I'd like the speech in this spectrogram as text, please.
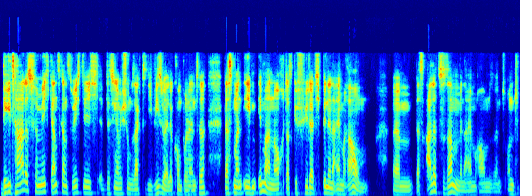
Digital ist für mich ganz, ganz wichtig, deswegen habe ich schon gesagt, die visuelle Komponente, dass man eben immer noch das Gefühl hat, ich bin in einem Raum, ähm, dass alle zusammen in einem Raum sind. Und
